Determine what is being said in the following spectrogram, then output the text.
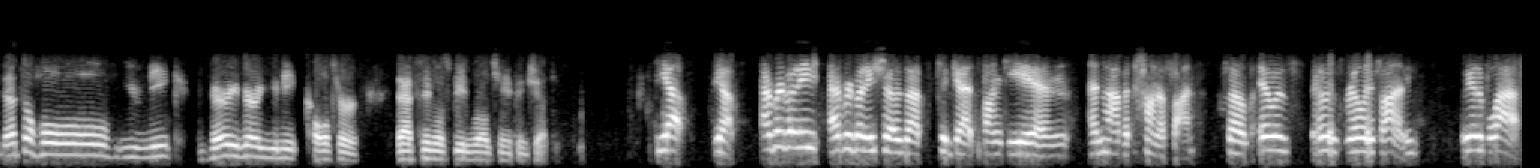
that's a whole unique, very very unique culture that single speed world championship. Yep, yep. Everybody everybody shows up to get funky and and have a ton of fun. So it was it was really fun. We had a blast.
